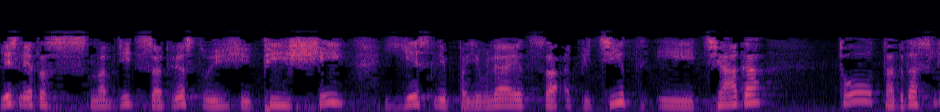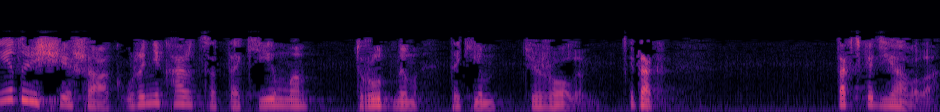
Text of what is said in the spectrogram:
если это снабдить соответствующей пищей, если появляется аппетит и тяга, то тогда следующий шаг уже не кажется таким трудным, таким тяжелым. Итак, тактика дьявола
